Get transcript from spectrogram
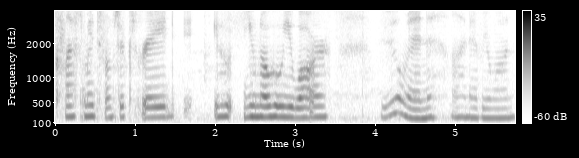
classmates from sixth grade, you, you know who you are. Zoom in on everyone.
